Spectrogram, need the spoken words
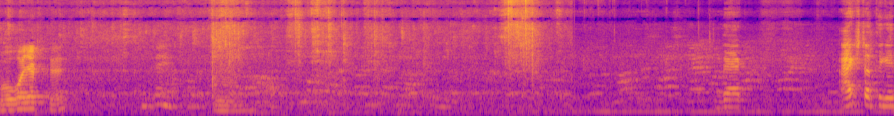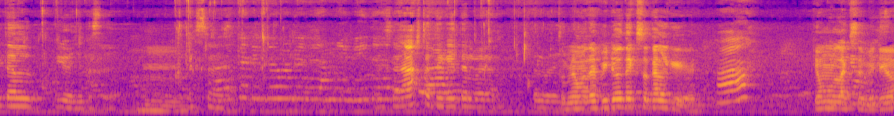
বউবাজার থেকে? দেখ আইসটা থেকে তেল ইয়ে হয়ে যেতেছে? আইসটা থেকে তেল তুমি আমাদের ভিডিও দেখছ কালকে? হ্যাঁ। কেমন লাগছে ভিডিও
